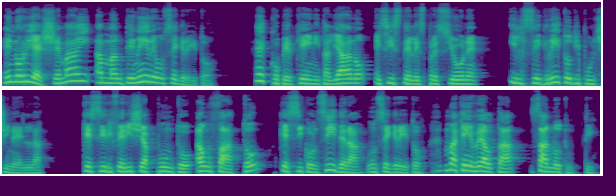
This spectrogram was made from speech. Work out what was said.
e non riesce mai a mantenere un segreto. Ecco perché in italiano esiste l'espressione il segreto di Pulcinella che si riferisce appunto a un fatto che si considera un segreto, ma che in realtà sanno tutti.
